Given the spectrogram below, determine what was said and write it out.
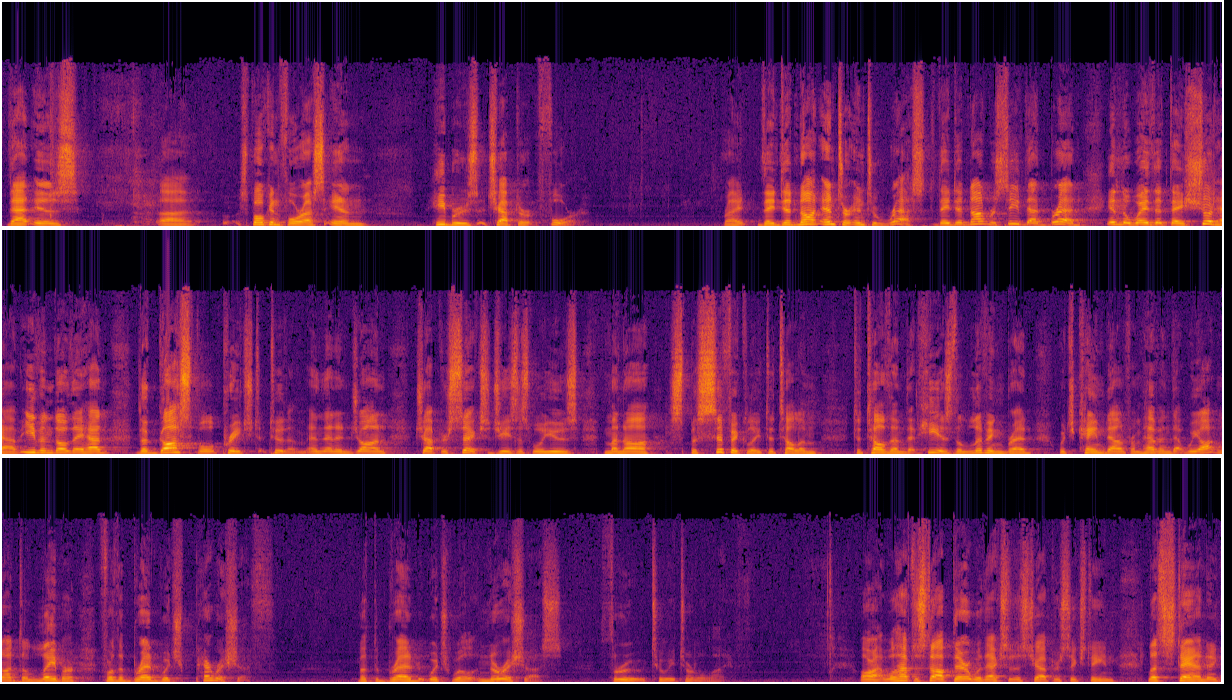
that is uh, spoken for us in Hebrews chapter 4 right? They did not enter into rest. They did not receive that bread in the way that they should have, even though they had the gospel preached to them. And then in John chapter 6, Jesus will use manna specifically to tell him to tell them that he is the living bread which came down from heaven, that we ought not to labor for the bread which perisheth, but the bread which will nourish us through to eternal life. All right, we'll have to stop there with Exodus chapter 16. Let's stand and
